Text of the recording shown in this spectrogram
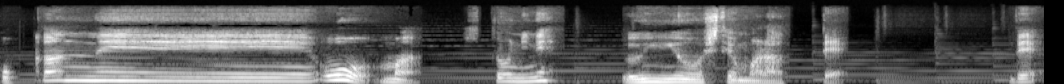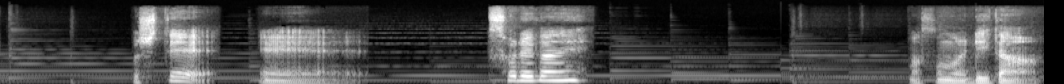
お金を、まあ、人にね、運用してもらって、で、そして、えー、それがね、まあ、そのリタ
